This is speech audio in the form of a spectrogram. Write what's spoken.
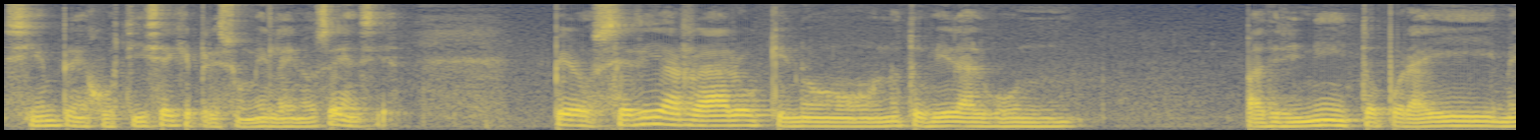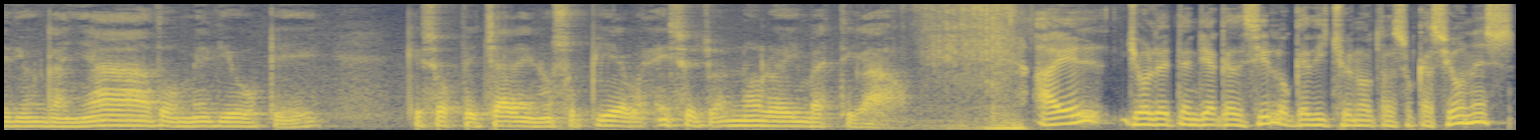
siempre en justicia hay que presumir la inocencia, pero sería raro que no, tuviera algún padrinito por ahí medio engañado, medio que, que sospechara y no supiera. eso yo no lo he investigado. A él yo le tendría que decir lo que he dicho en otras ocasiones,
